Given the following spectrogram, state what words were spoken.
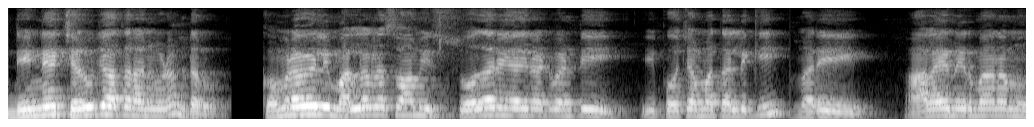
దీన్నే చెరువు జాతర అని కూడా అంటారు. కొమరవెల్లి మల్లన్న స్వామి సోదరి అయినటువంటి ఈ పోచమ్మ తల్లికి మరి ఆలయ నిర్మాణము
